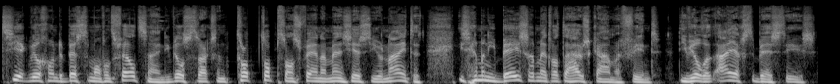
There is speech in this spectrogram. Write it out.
Ziyech wil gewoon de beste man van het veld zijn. Die wil straks een top-transfer naar Manchester United. Die is helemaal niet bezig met wat de huiskamer vindt. Die wil dat Ajax de beste is.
